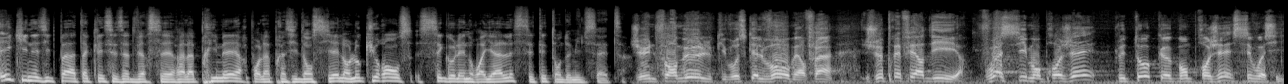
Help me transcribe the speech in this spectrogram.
Et qui n'hésite pas à tacler ses adversaires à la primaire pour la présidentielle. En l'occurrence, Ségolène Royal, c'était en 2007. J'ai une formule qui vaut ce qu'elle vaut, mais enfin, je préfère dire voici mon projet plutôt que mon projet, c'est voici.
